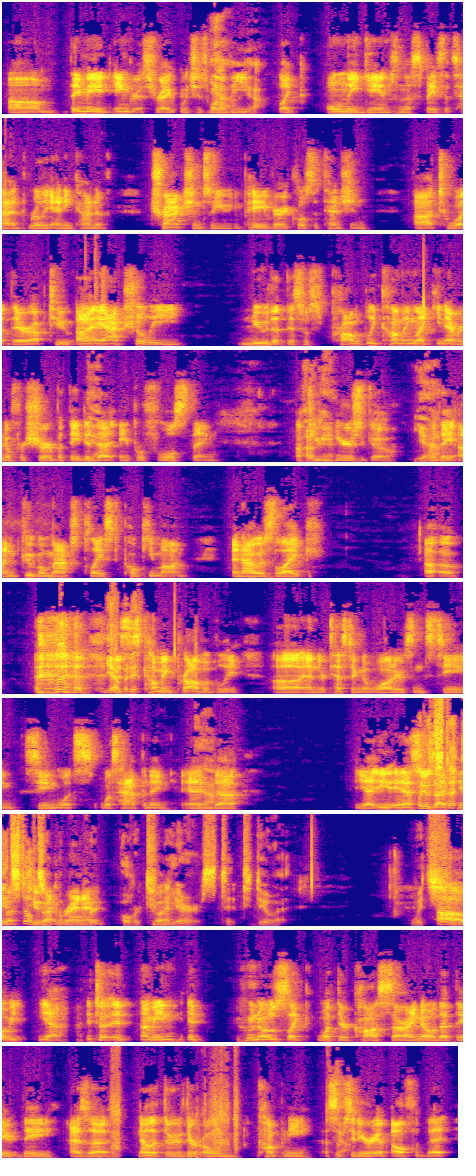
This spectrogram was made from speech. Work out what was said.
um, they made Ingress, right, which is one of the yeah. like only games in the space that's had really any kind of traction. So you pay very close attention uh, to what they're up to. I actually knew that this was probably coming. Like you never know for sure, but they did Yeah. that April Fool's thing a few Okay. years ago, Yeah, where they on Google Maps placed Pokemon, and I was like, "Uh oh, Yeah, this but is it- coming probably." Uh, and they're testing the waters and seeing seeing what's what's happening. And Yeah. uh, yeah, as soon as that came it out still too, took I ran over, out. over two years to, to do it. Which Oh yeah, it took it. I mean, it. Who knows like what their costs are? I know that they they as a now that they're their own company, a subsidiary of Alphabet,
